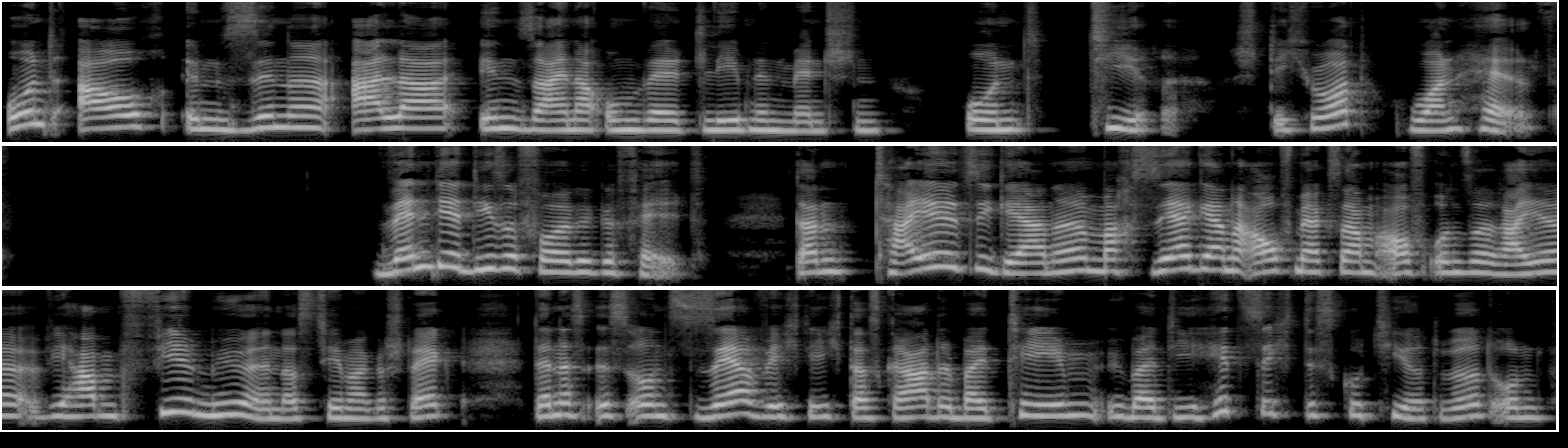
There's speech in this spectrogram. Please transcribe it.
und auch im Sinne aller in seiner Umwelt lebenden Menschen und Tiere. Stichwort One Health. Wenn dir diese Folge gefällt, dann teil sie gerne, mach sehr gerne aufmerksam auf unsere Reihe. Wir haben viel Mühe in das Thema gesteckt, denn es ist uns sehr wichtig, dass gerade bei Themen, über die hitzig diskutiert wird und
